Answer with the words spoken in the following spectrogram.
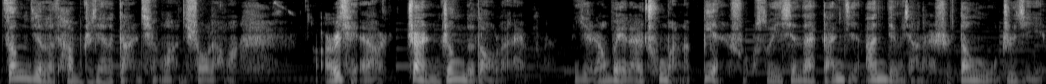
增进了他们之间的感情了，你受得了吗？而且啊，战争的到来也让未来充满了变数，所以现在赶紧安定下来是当务之急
